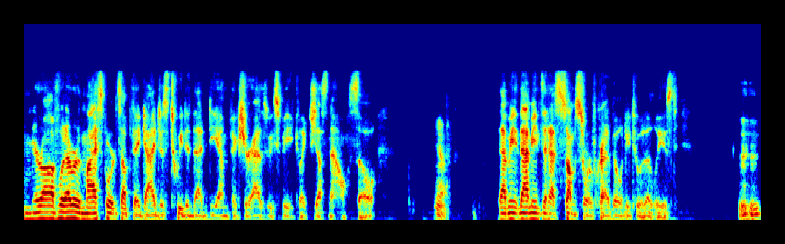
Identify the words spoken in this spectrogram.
Mirov, whatever My Sports Update guy just tweeted that DM picture as we speak, like just now. So Yeah. that mean that means it has some sort of credibility to it at least. Mhm.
